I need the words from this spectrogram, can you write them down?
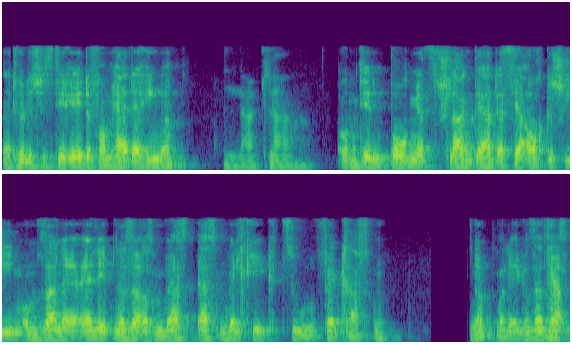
Natürlich ist die Rede vom Herr der Ringe. Na klar. Um den Bogen jetzt zu schlagen, der hat das ja auch geschrieben, um seine Erlebnisse aus dem Ersten Weltkrieg zu verkraften ne? weil er gesagt ja. hat,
